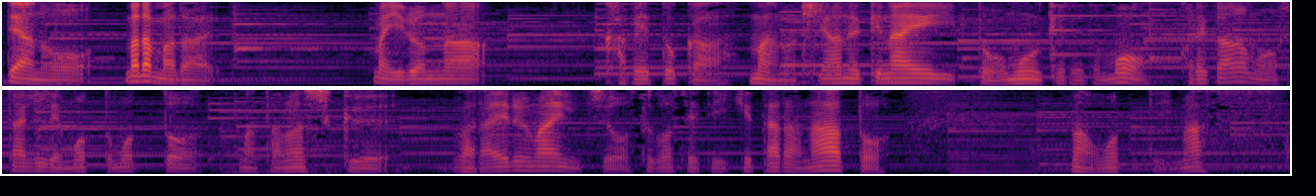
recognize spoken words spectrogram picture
で、あの、まだまだ、まあ、いろんな壁とか、まあ、あの、気が抜けないと思うけれども、これからも二人でもっともっと、まあ、楽しく笑える毎日を過ごせていけたらなと、まあ、思っています。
